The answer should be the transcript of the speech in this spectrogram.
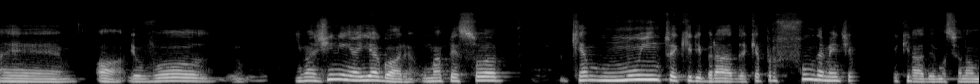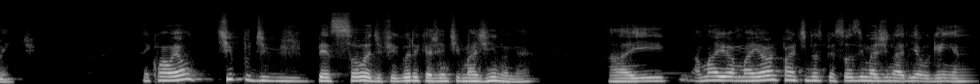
é, ó, eu vou. Imaginem aí agora uma pessoa que é muito equilibrada, que é profundamente equilibrada emocionalmente. Aí qual é o tipo de pessoa, de figura que a gente imagina, né? Aí a maior, a maior parte das pessoas imaginaria alguém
